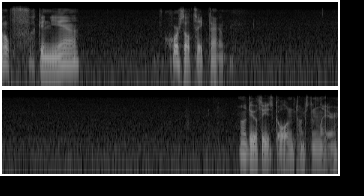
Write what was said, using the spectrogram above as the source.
Oh fucking yeah. Of course I'll take that. I'll deal with these gold and tungsten later.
